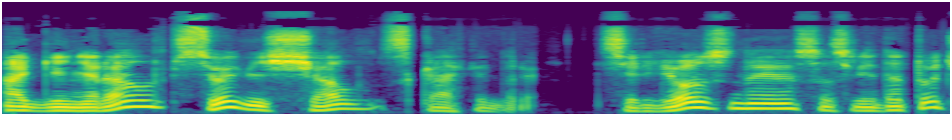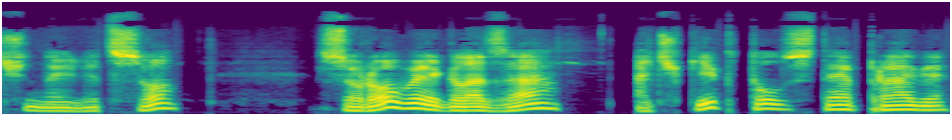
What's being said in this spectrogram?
А генерал все вещал с кафедры. Серьезное, сосредоточенное лицо, суровые глаза, очки в толстой оправе,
